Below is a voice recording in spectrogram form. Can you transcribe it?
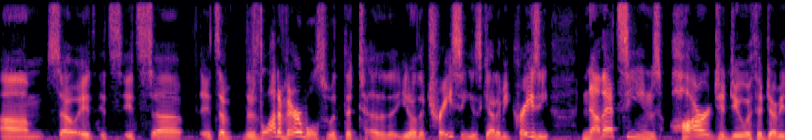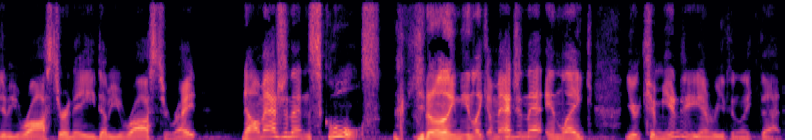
Um, so it, it's it's uh it's a there's a lot of variables with the, t- uh, the you know the tracing has got to be crazy. Now that seems hard to do with a WWE roster and AEW roster, right? Now imagine that in schools. you know what I mean? Like imagine that in like your community and everything like that.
